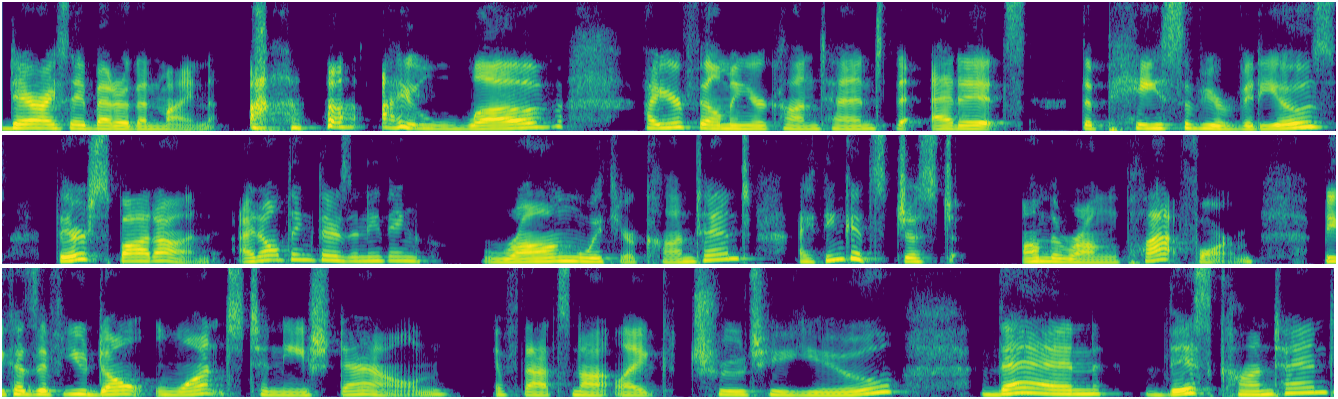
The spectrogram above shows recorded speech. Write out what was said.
dare I say, better than mine. I love how you're filming your content, the edits, the pace of your videos. They're spot on. I don't think there's anything wrong with your content. I think it's just on the wrong platform because if you don't want to niche down, if that's not like true to you, then this content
